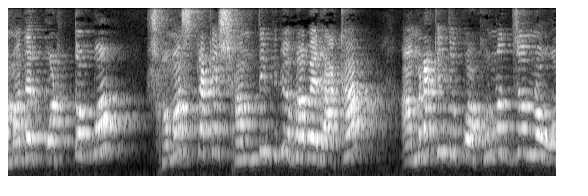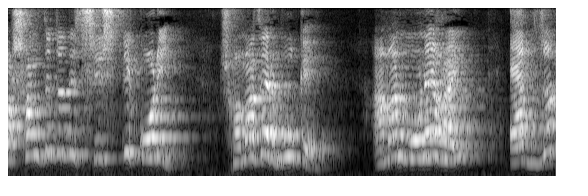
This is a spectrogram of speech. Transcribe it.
আমাদের কর্তব্য সমাজটাকে শান্তিপ্রিয়ভাবে রাখা। আমরা কিন্তু কখনোর জন্য অশান্তি যদি সৃষ্টি করি সমাজের বুকে, আমার মনে হয় একজন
